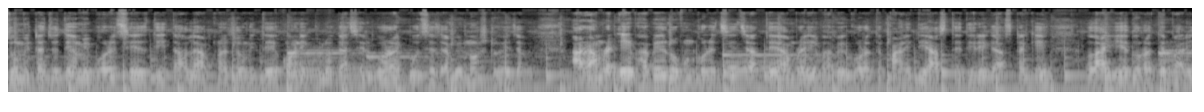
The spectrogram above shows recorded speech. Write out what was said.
জমিটা যদি আমি ভরে সেচ দিই, তাহলে আপনার জমিতে অনেকগুলো গাছের গোড়ায় পচে যাবে, নষ্ট হয়ে যাবে। আর আমরা এভাবে রোপণ করেছি যাতে আমরা এভাবে গোড়াতে পানি দিয়ে আস্তে ধীরে গাছটাকে লাগিয়ে ধরাতে পারি।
